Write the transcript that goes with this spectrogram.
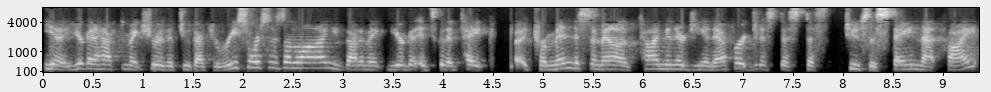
you know, you're going to have to make sure that you've got your resources in line. You've got to make, you're going it's going to take a tremendous amount of time, energy, and effort just to, to, to sustain that fight.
